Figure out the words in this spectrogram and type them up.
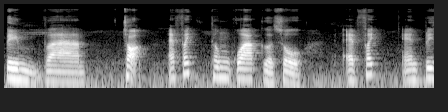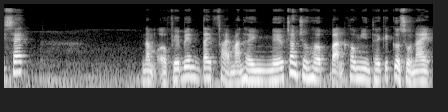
tìm và chọn effect thông qua cửa sổ effect and preset. Nằm ở phía bên tay phải màn hình nếu trong trường hợp bạn không nhìn thấy cái cửa sổ này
